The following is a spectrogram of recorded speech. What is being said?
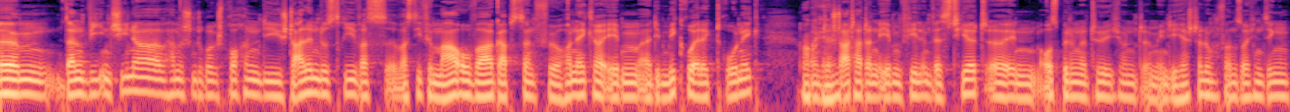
Ähm, dann wie in China, haben wir schon drüber gesprochen, die Stahlindustrie, was, was die für Mao war, gab es dann für Honecker eben äh, die Mikroelektronik. Okay. Und der Staat hat dann eben viel investiert, äh, in Ausbildung natürlich und ähm, in die Herstellung von solchen Dingen.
